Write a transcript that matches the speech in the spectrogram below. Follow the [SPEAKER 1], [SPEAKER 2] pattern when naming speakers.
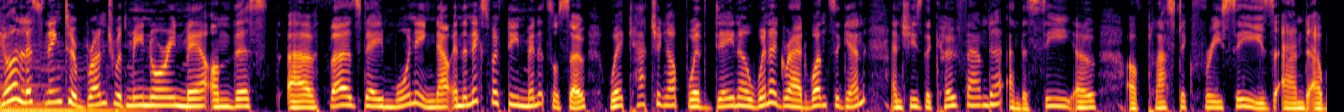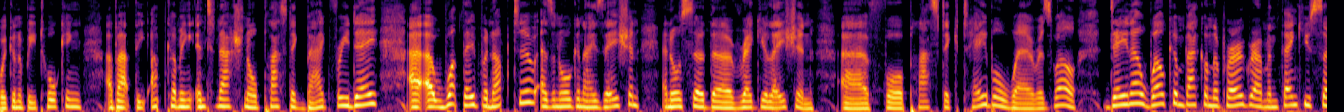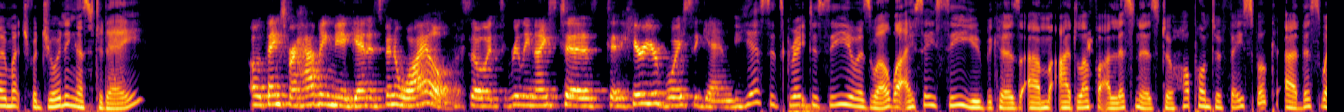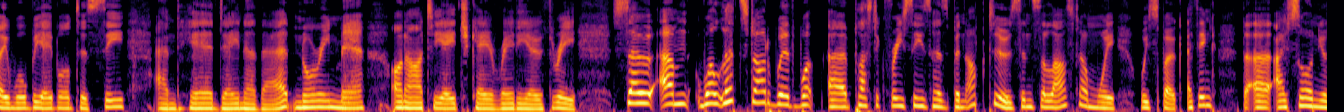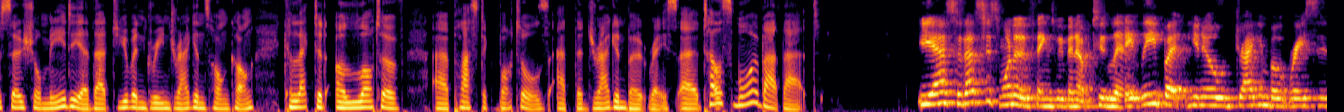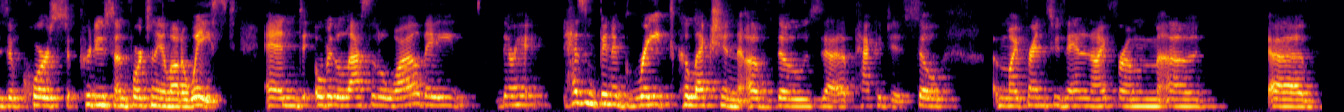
[SPEAKER 1] You're listening to Brunch with me, Noreen Mayer, on this uh, Thursday morning. Now, in the next 15 minutes or so, we're catching up with Dana Winograd once again, and she's the co-founder and the CEO of Plastic Free Seas. And uh, we're going to be talking about the upcoming International Plastic Bag Free Day, uh, uh what they've been up to as an organization, and also the regulation uh, for plastic tableware as well. Dana, welcome back on the program, and thank you so much for joining us today.
[SPEAKER 2] Oh, thanks for having me again. It's been a while, so it's really nice to to hear your voice again.
[SPEAKER 1] Yes, it's great to see you as well. Well, I say see you because um, I'd love for our listeners to hop onto Facebook. Uh, this way, we'll be able to see and hear Dana there, Noreen Mayer on RTHK Radio Three. So, um, well, let's start with what uh, Plastic Free Seas has been up to since the last time we we spoke. I think that, uh, I saw on your social media that you and Green Dragons Hong Kong collected a lot of uh, plastic bottles at the dragon boat race. Uh, tell us more about that.
[SPEAKER 2] Yeah, so that's just one of the things we've been up to lately. But, you know, dragon boat races, of course, produce unfortunately a lot of waste. And over the last little while, they there ha- hasn't been a great collection of those uh, packages. So, my friend Suzanne and I from uh, uh,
